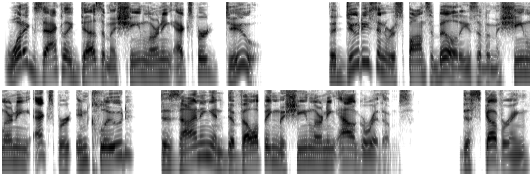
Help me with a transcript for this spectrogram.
What exactly does a machine learning expert do? The duties and responsibilities of a machine learning expert include designing and developing machine learning algorithms, discovering,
